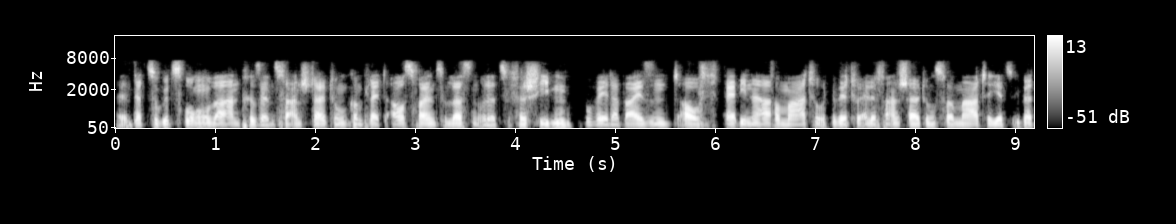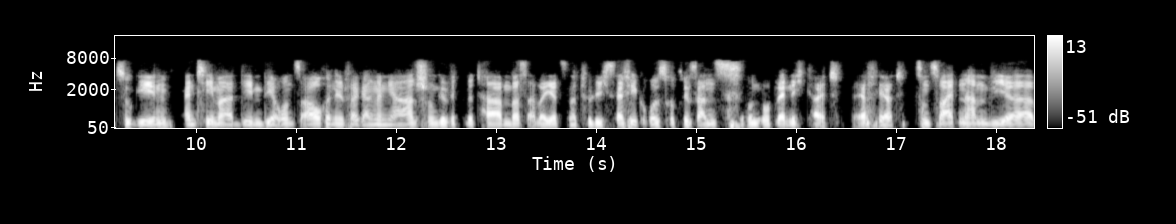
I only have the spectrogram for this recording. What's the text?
äh, dazu gezwungen waren, Präsenzveranstaltungen komplett ausfallen zu lassen oder zu verschieben, wo wir dabei sind, auf Webinarformate oder virtuelle Veranstaltungsformate jetzt überzugehen. Ein Thema, dem wir uns auch in den vergangenen Jahren schon gewidmet haben, was aber jetzt natürlich sehr viel größere Brisanz und Notwendigkeit erfährt. Zum Zweiten haben wir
